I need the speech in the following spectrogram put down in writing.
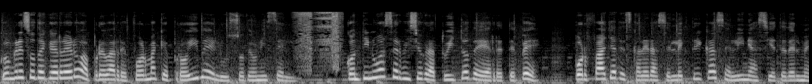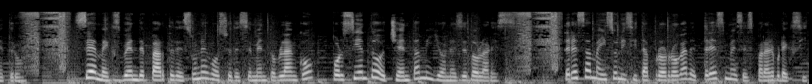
Congreso de Guerrero aprueba reforma que prohíbe el uso de Unicel. Continúa servicio gratuito de RTP por falla de escaleras eléctricas en línea 7 del metro. Cemex vende parte de su negocio de cemento blanco por 180 millones de dólares. Teresa May solicita prórroga de tres meses para el Brexit.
